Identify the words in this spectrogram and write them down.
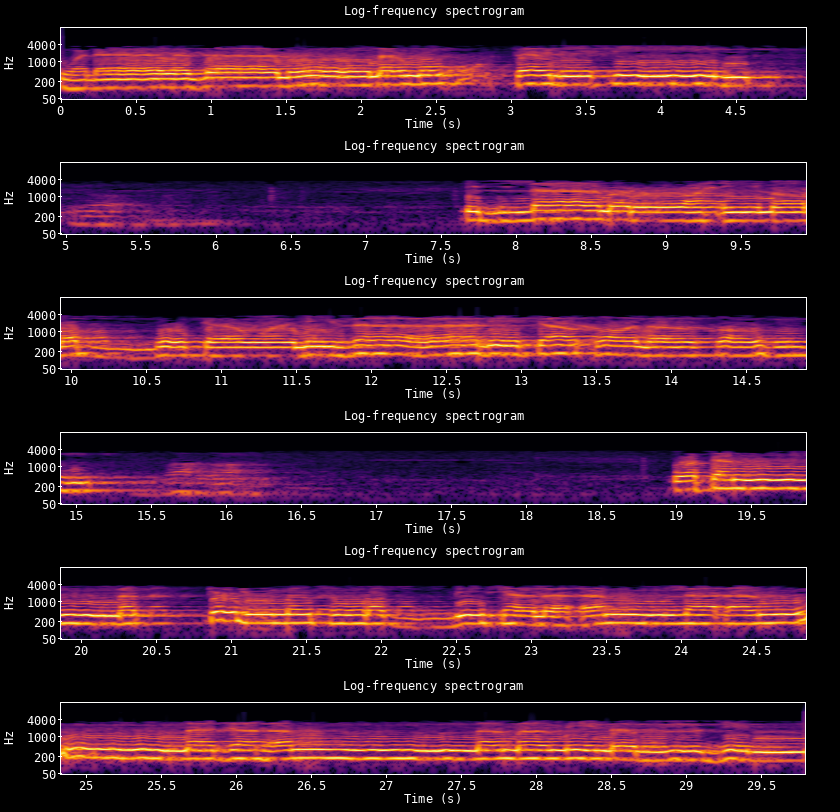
ولا يزالون مختلفين. إلا من رحم ربك ولذلك خلقهم. وتمت كلمة ربك لأملأن جهنم من الجنة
